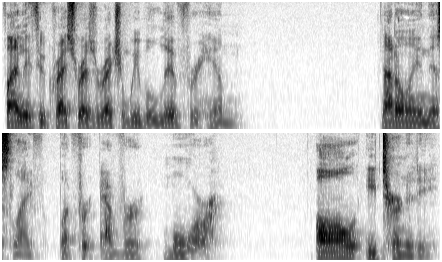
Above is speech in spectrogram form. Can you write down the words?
Finally, through Christ's resurrection, we will live for Him, not only in this life, but forevermore, all eternity.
